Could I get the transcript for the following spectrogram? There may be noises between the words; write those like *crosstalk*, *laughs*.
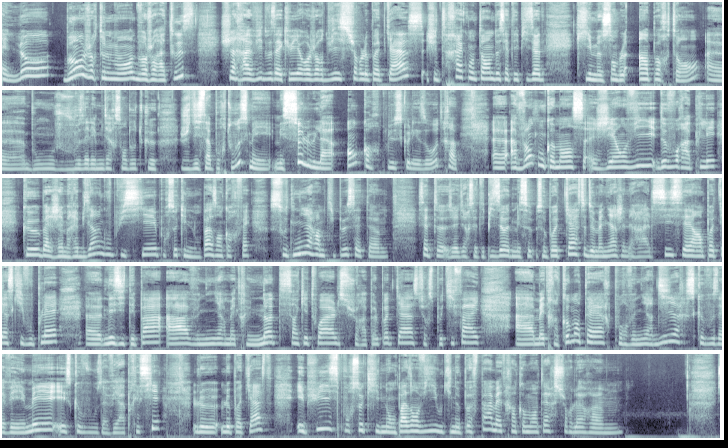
Hello Bonjour tout le monde, bonjour à tous. Je suis ravie de vous accueillir aujourd'hui sur le podcast. Je suis très contente de cet épisode qui me semble important. Euh, bon, vous allez me dire sans doute que je dis ça pour tous, mais, mais celui-là encore plus que les autres. Euh, avant qu'on commence, j'ai envie de vous rappeler que bah, j'aimerais bien que vous puissiez, pour ceux qui ne l'ont pas encore fait, soutenir un petit peu cette, euh, j'allais dire cet épisode, mais ce, podcast de manière générale. Si c'est un podcast qui vous plaît, n'hésitez pas à venir mettre une note 5 étoiles sur Apple Podcast, sur Spotify, à mettre un commentaire pour venir dire ce que vous avez aimé et ce que vous avez apprécié le, podcast. Et puis pour ceux qui n'ont pas envie ou qui ne peuvent pas mettre un commentaire sur leur... Euh,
